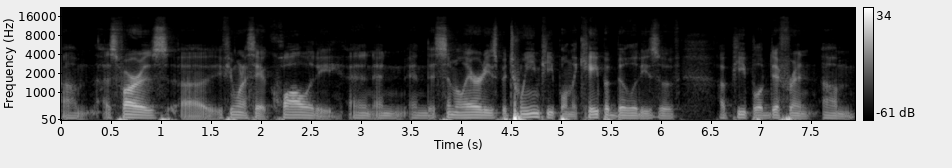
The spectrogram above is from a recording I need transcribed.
Um, as far as uh, if you want to say equality and, and, and the similarities between people and the capabilities of, of people of different um,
